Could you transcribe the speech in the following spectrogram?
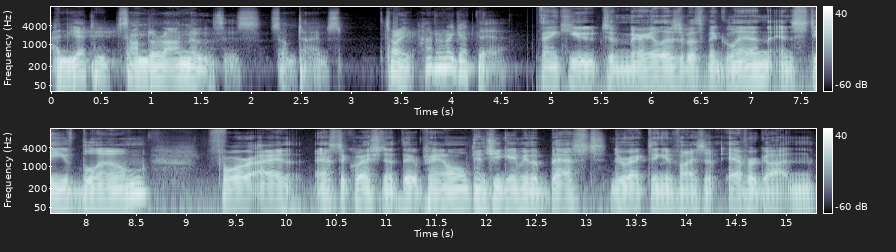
and yet it's under our noses sometimes. Sorry, how did I get there? Thank you to Mary Elizabeth McGlynn and Steve Blum for I asked a question at their panel and she gave me the best directing advice I've ever gotten.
